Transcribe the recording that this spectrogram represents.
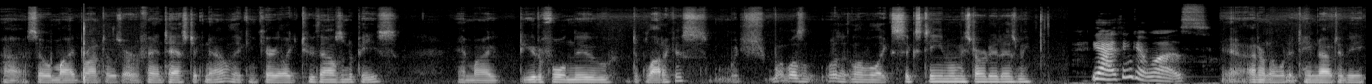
Uh, so my Brontos are fantastic now. They can carry like 2,000 apiece. And my beautiful new Diplodocus, which what was was it level like 16 when we started, Esme? yeah, I think it was. Yeah, I don't know what it tamed out to be,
